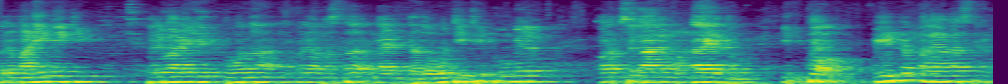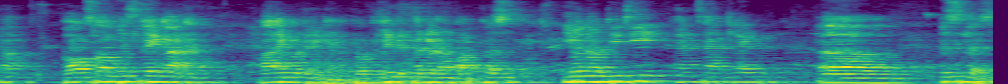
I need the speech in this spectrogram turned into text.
ഒരു മണി മേക്കിംഗ് പരിപാടിയിലേക്ക് പോകുന്ന ഒരു അവസ്ഥ ഉണ്ടായിട്ടുണ്ട്. അത് ഒ ടി ടി ബൂമിലും കുറച്ചു കാലം ഉണ്ടായിരുന്നു. ഇപ്പോ വീണ്ടും മലയാള സിനിമ ബോക്സ് ഓഫീസിലേക്കാണ് മാറിക്കൊണ്ടിരിക്കുന്നത്. Totally depend on because even O T T and satellite business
